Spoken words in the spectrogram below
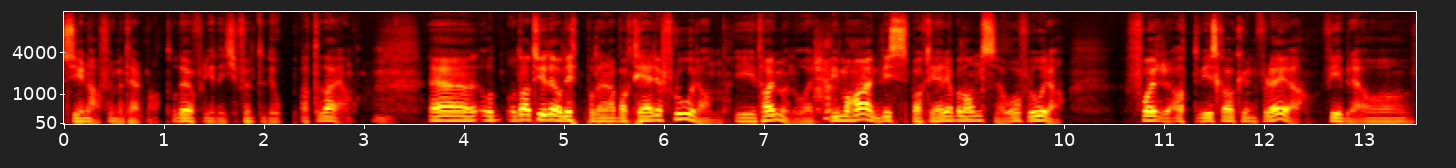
syrna fermentert mat. Og det er jo fordi de ikke fulgte de opp etter det igjen. Eh, og, og da tyder det jo litt på denne bakteriefloraen i tarmen vår. Vi må ha en viss bakteriebalanse og flora for at vi skal kunne fordøye fibre og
